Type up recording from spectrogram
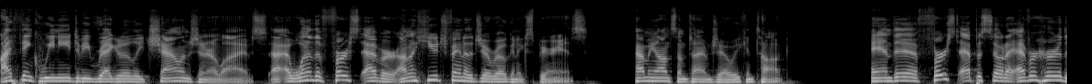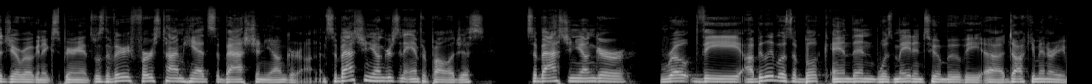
I think we need to be regularly challenged in our lives. Uh, one of the first ever, I'm a huge fan of the Joe Rogan experience. Have me on sometime, Joe. We can talk. And the first episode I ever heard of the Joe Rogan experience was the very first time he had Sebastian Junger on. And Sebastian Junger's an anthropologist. Sebastian Junger wrote the I believe it was a book and then was made into a movie, a documentary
